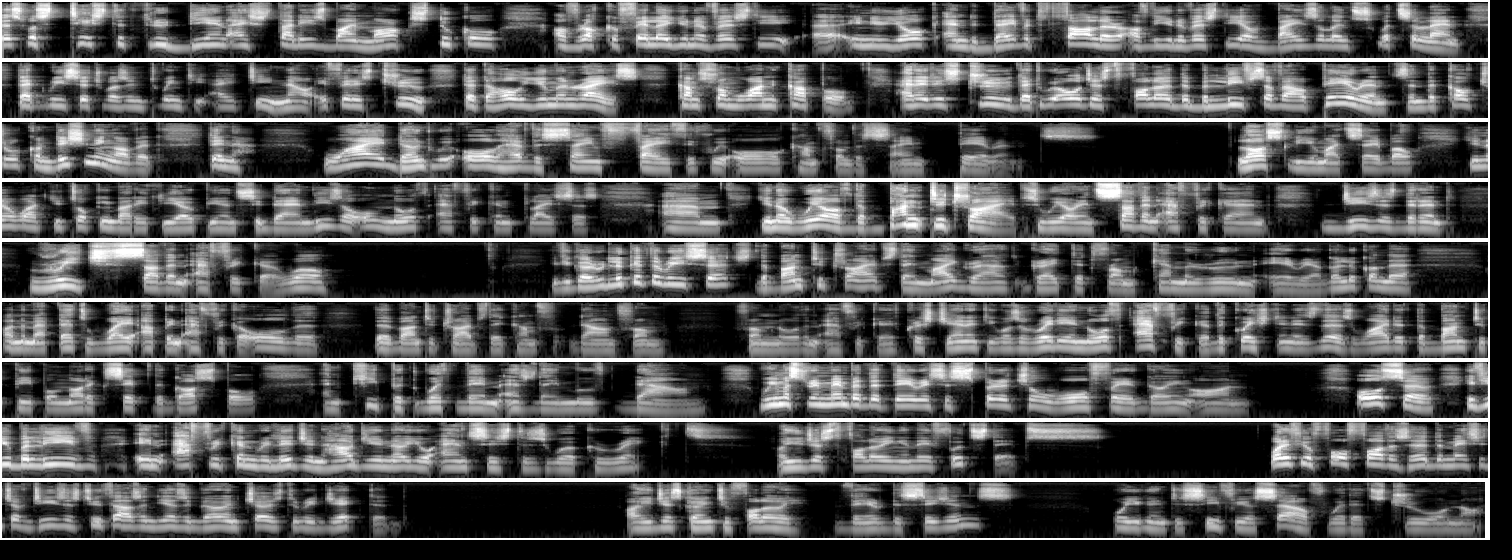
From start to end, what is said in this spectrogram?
This was tested through DNA studies by Mark Stoeckle of Rockefeller University uh, in New York and David Thaler of the University of Basel in Switzerland. That research was in 2018. Now, if it is true that the whole human race comes from one couple, and it is true that we all just follow the beliefs of our parents and the cultural conditioning of it, then why don't we all have the same faith if we all come from the same parents? Lastly, you might say, well, you know what? You're talking about Ethiopia and Sudan. These are all North African places. Um, you know, we are of the Bantu tribes. We are in Southern Africa, and Jesus didn't reach Southern Africa. Well, if you go look at the research, the Bantu tribes they migrated from Cameroon area. Go look on the on the map. That's way up in Africa. All the the Bantu tribes they come from, down from from northern Africa. If Christianity was already in North Africa, the question is this why did the Bantu people not accept the gospel and keep it with them as they moved down? We must remember that there is a spiritual warfare going on. Also, if you believe in African religion, how do you know your ancestors were correct? Are you just following in their footsteps? What if your forefathers heard the message of Jesus 2,000 years ago and chose to reject it? Are you just going to follow their decisions? Or you're going to see for yourself whether it's true or not.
